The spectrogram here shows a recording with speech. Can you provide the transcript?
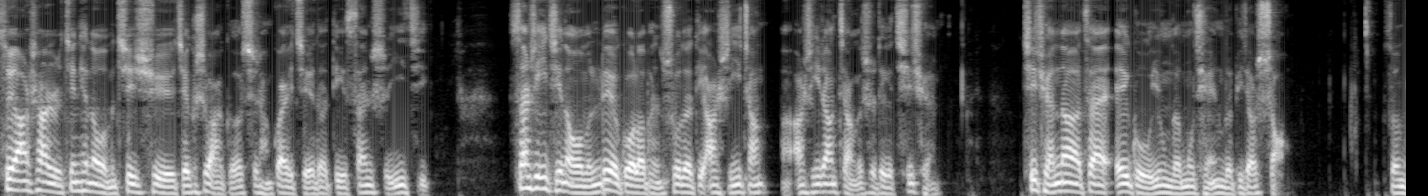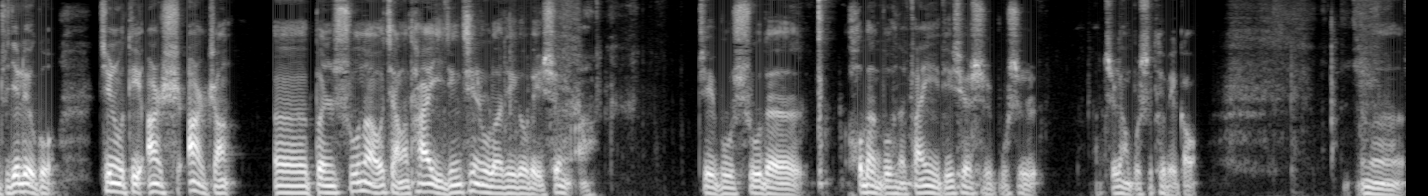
四月二十二日，今天呢，我们继续杰克施瓦格市场怪杰的第三十一集。三十一集呢，我们略过了本书的第二十一章啊，二十一章讲的是这个期权。期权呢，在 A 股用的目前用的比较少，所以我们直接略过，进入第二十二章。呃，本书呢，我讲了它已经进入了这个尾声啊。这部书的后半部分的翻译的确是不是质量不是特别高。那么。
